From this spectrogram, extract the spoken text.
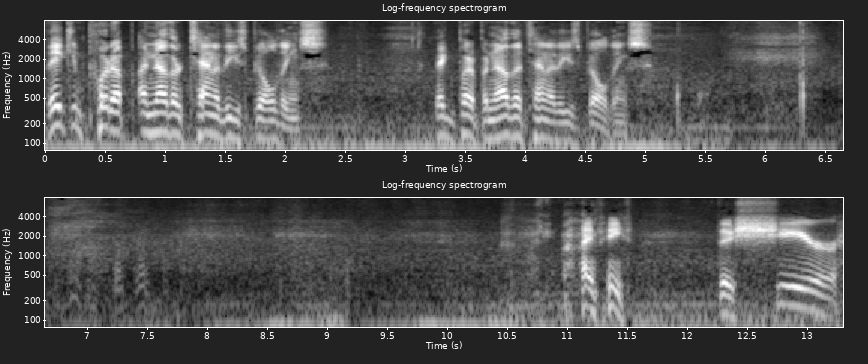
they can put up another 10 of these buildings. They can put up another 10 of these buildings. I mean, the sheer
